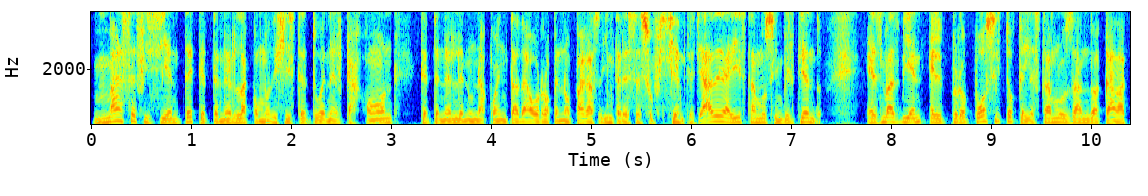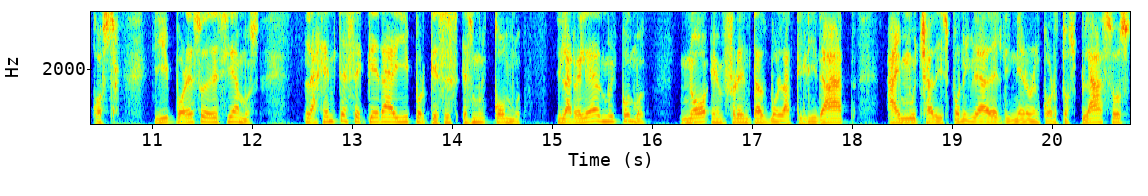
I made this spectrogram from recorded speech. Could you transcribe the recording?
más eficiente que tenerla, como dijiste tú, en el cajón, que tenerla en una cuenta de ahorro que no pagas intereses suficientes. Ya de ahí estamos invirtiendo. Es más bien el propósito que le estamos dando a cada cosa. Y por eso decíamos, la gente se queda ahí porque es, es muy cómodo. Y la realidad es muy cómodo no enfrentas volatilidad, hay mucha disponibilidad del dinero en cortos plazos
